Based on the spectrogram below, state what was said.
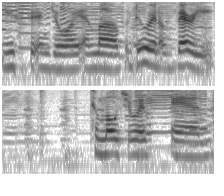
used to enjoy and love during a very tumultuous and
